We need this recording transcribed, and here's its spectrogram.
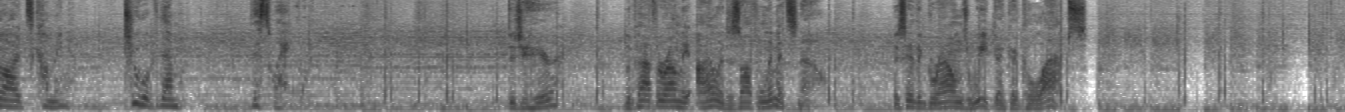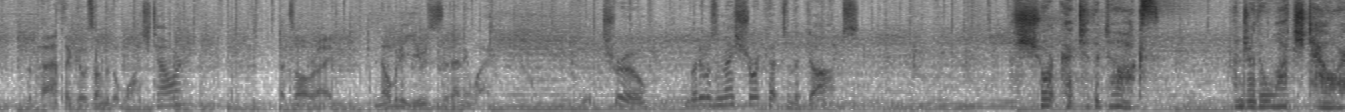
Guards coming. Two of them. This way. Did you hear? The path around the island is off limits now. They say the ground's weak and could collapse. The path that goes under the watchtower? That's alright. Nobody uses it anyway. True, but it was a nice shortcut to the docks. A shortcut to the docks. Under the watchtower.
